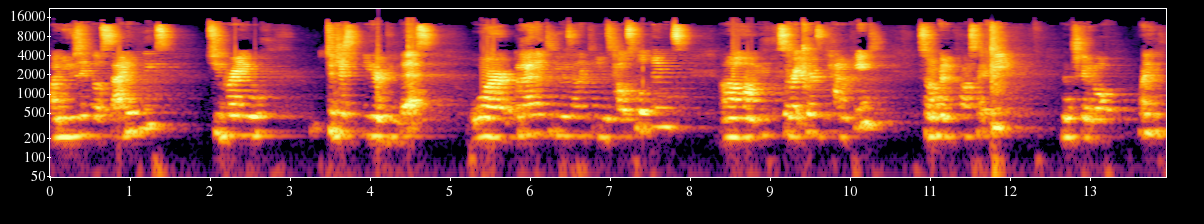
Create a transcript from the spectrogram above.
on using those side obliques to bring, to just either do this, or what I like to do is I like to use household things. Um, so right here is a can of paint. So I'm gonna cross my feet. And I'm just gonna go one,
